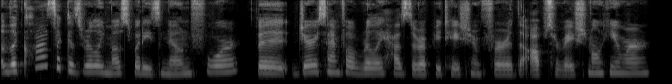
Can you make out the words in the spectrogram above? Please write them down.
The classic is really most what he's known for, but Jerry Seinfeld really has the reputation for the observational humor,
